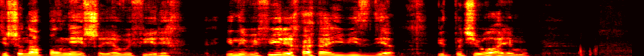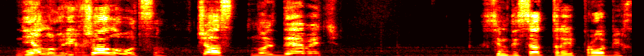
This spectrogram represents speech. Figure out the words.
Тишина повніша я в ефірі. І не в ефірі, а і везде. Відпочиваємо. Ні, ну гріх жалуватися. Час 09. 73 пробіг.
